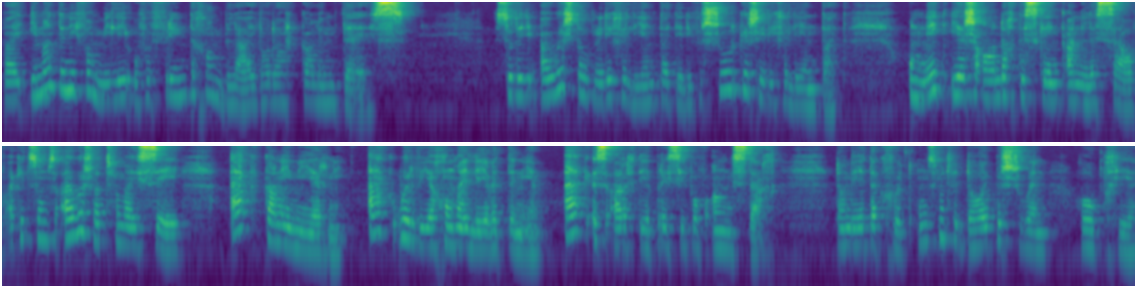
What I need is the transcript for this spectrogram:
by iemand in die familie of 'n vriend te gaan bly waar daar kalmte is sodat die ouers dalk net die geleentheid het, die versorgers het die geleentheid om net eers aandag te skenk aan hulle self. Ek het soms ouers wat vir my sê, ek kan nie meer nie. Ek oorweeg om my lewe te neem. Ek is erg depressief of angstig. Dan weet ek goed, ons moet vir daai persoon hulp gee.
